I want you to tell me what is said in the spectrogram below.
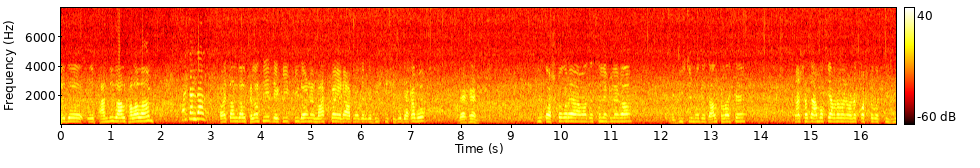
এই যে এই ফান্দি জাল ফালালাম। শয়তান জাল শয়তান জাল ফেলাছি দেখি কি ধরনের মাছ পাই এটা আপনাদেরকে বৃষ্টি শেষে দেখাবো। দেখেন কি কষ্ট করে আমাদের ছেলেপিলেরা বৃষ্টির মধ্যে জাল ফেলাইছে। তার সাথে আমাকে আমরা মানে অনেক কষ্ট করতেছি।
